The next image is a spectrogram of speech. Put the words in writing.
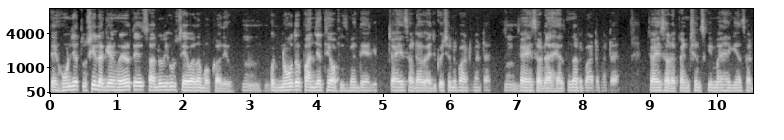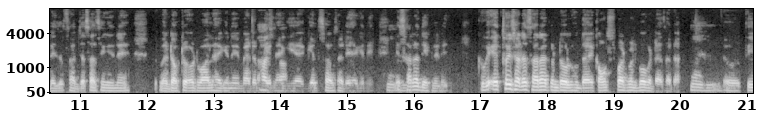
ਤੇ ਹੁਣ ਜੇ ਤੁਸੀਂ ਲੱਗੇ ਹੋਏ ਹੋ ਤੇ ਸਾਨੂੰ ਵੀ ਹੁਣ ਸੇਵਾ ਦਾ ਮੌਕਾ ਦਿਓ। ਉਹ 9 ਤੋਂ 5 ਇੱਥੇ ਆਫਿਸ ਬੰਦੇ ਆ ਜੀ। ਚਾਹੇ ਸਾਡਾ ਐਜੂਕੇਸ਼ਨ ਡਿਪਾਰਟਮੈਂਟ ਹੈ ਚਾਹੇ ਸਾਡਾ ਹੈਲਥ ਦਾ ਡਿਪਾਰਟਮੈਂਟ ਹੈ ਚਾਹੇ ਸਾਡਾ ਪੈਨਸ਼ਨ ਸਕੀਮਾਂ ਹੈਗੀਆਂ ਸਾਡੇ ਜੱਸਾ ਜੱਸਾ ਸਿੰਘ ਜੀ ਨੇ ਡਾਕਟਰ ਅਡਵਾਲ ਹੈਗੇ ਨੇ ਮੈਡਮ ਗਿੱਲ ਹੈਗੀ ਹੈ ਗਿੱਲ ਸਾਹਿਬ ਸਾਡੇ ਹੈਗੇ ਨੇ। ਇਹ ਸਾਰਾ ਦੇਖ ਰਹੇ ਨੇ ਜੀ। ਕਿਉਂਕਿ ਇੱਥੋਂ ਹੀ ਸਾਡਾ ਸਾਰਾ ਕੰਟਰੋਲ ਹੁੰਦਾ ਹੈ। ਅਕਾਊਂਟਸ ਡਿਪਾਰਟਮੈਂਟ ਬਹੁਤ ਵੱਡਾ ਸਾਡਾ। ਹੂੰ ਹੂੰ। 30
